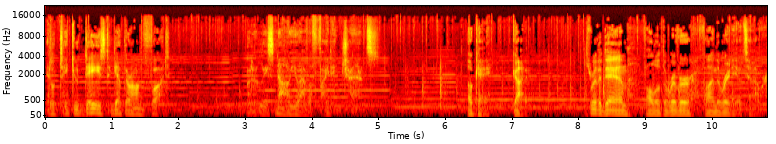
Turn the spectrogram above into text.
It'll take you days to get there on foot, but at least now you have a fighting chance. Okay, got it. Through the dam, follow the river, find the radio tower.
